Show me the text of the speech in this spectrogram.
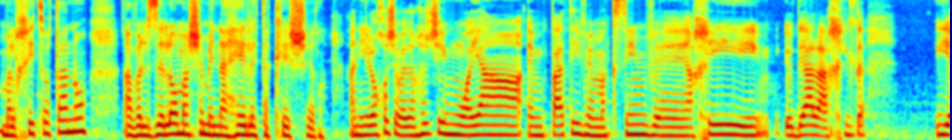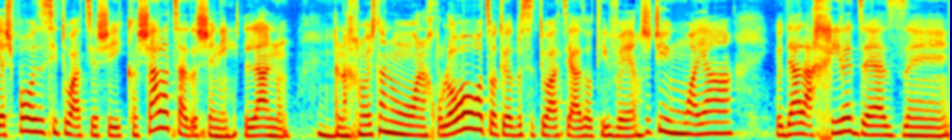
מלחיץ אותנו, אבל זה לא מה שמנהל את הקשר. אני לא חושבת, אני חושבת שאם הוא היה אמפתי ומקסים והכי יודע להכיל את ה... יש פה איזו סיטואציה שהיא קשה לצד השני, לנו. אנחנו, יש לנו, אנחנו לא רוצות להיות בסיטואציה הזאת, ואני חושבת שאם הוא היה יודע להכיל את זה, אז, אה,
